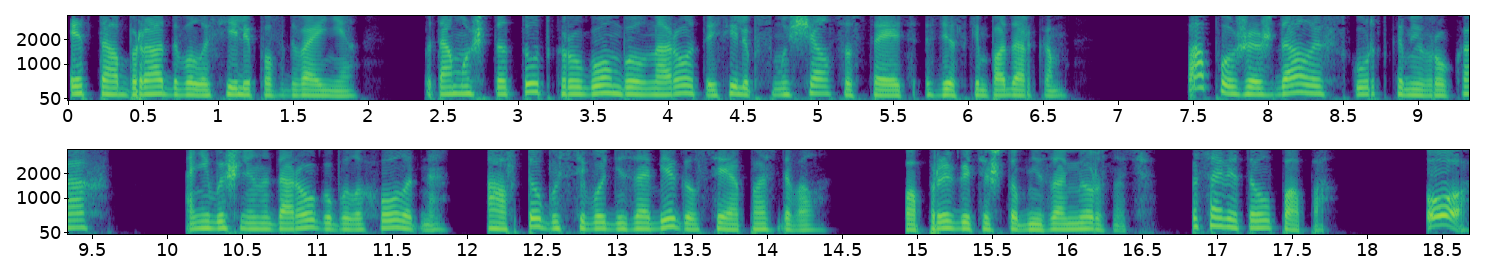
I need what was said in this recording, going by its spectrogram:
Это обрадовало Филиппа вдвойне, потому что тут кругом был народ, и Филипп смущался стоять с детским подарком. Папа уже ждал их с куртками в руках. Они вышли на дорогу, было холодно, а автобус сегодня забегался и опаздывал. «Попрыгайте, чтобы не замерзнуть», — посоветовал папа. «О,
